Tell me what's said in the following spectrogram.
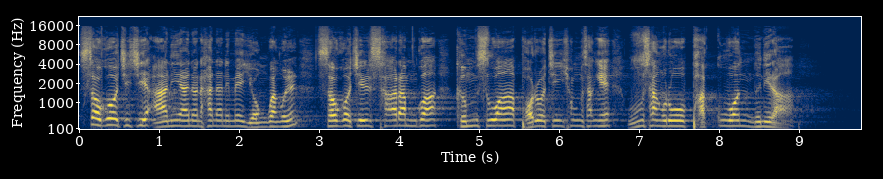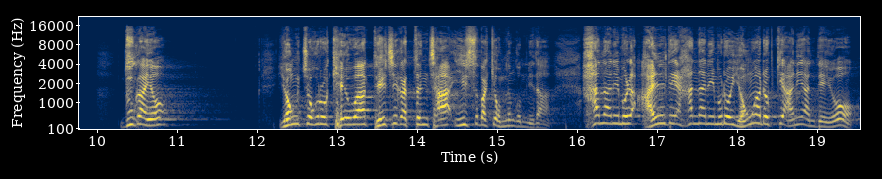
썩어지지 아니하는 하나님의 영광을 썩어질 사람과 금수와 버러지 형상의 우상으로 바꾸었느니라. 누가요? 영적으로 개와 돼지 같은 자일 수밖에 없는 겁니다. 하나님을 알되 하나님으로 영화롭게 아니한대요.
